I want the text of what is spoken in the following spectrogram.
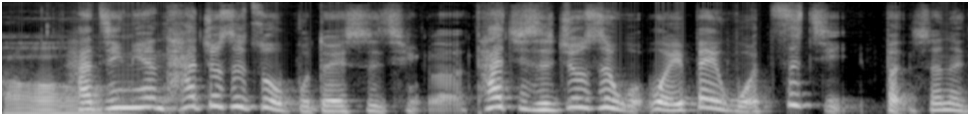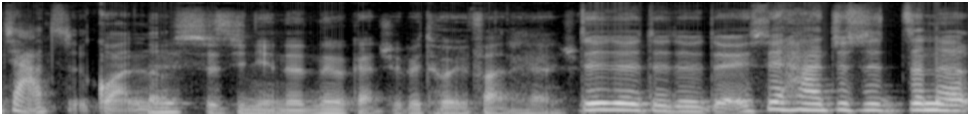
哦，他今天他就是做不对事情了，他其实就是我违背我自己本身的价值观了。十几年的那个感觉被推翻的感觉。对对对对对，所以他就是真的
